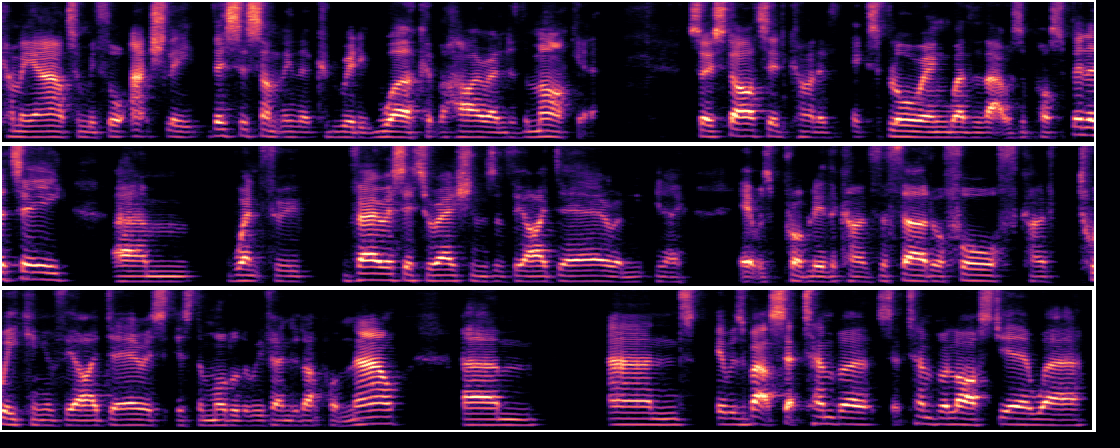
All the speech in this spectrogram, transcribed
coming out and we thought actually this is something that could really work at the higher end of the market. So started kind of exploring whether that was a possibility um, went through various iterations of the idea and you know it was probably the kind of the third or fourth kind of tweaking of the idea is, is the model that we've ended up on now. Um, and it was about september september last year where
